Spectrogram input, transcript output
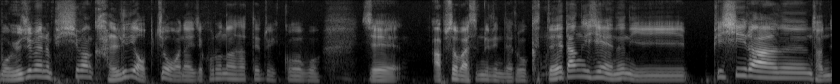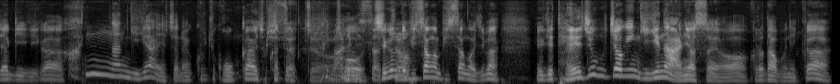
뭐 요즘에는 PC방 갈 일이 없죠. 워낙 이제 코로나 사태도 있고 뭐 이제 앞서 말씀드린 대로 그때 당시에는 이 PC라는 전자기기가 흔한 기기는 아니었잖아요. 그 고가에 속했던. 많이 뭐. 지금도 비싼 건 비싼 거지만 이게 대중적인 기기는 아니었어요. 그러다 보니까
